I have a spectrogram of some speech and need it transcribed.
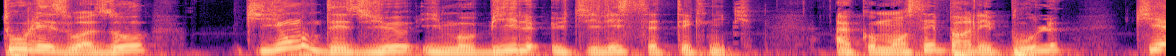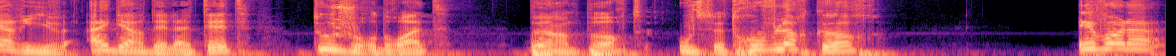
Tous les oiseaux qui ont des yeux immobiles utilisent cette technique. À commencer par les poules qui arrivent à garder la tête toujours droite, peu importe où se trouve leur corps. Et voilà,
